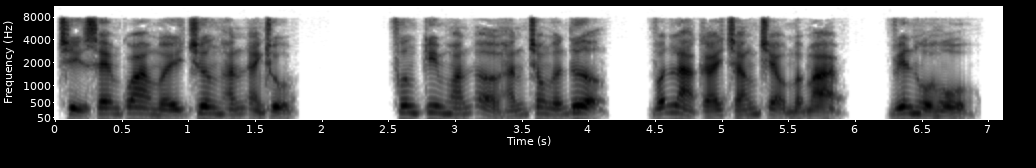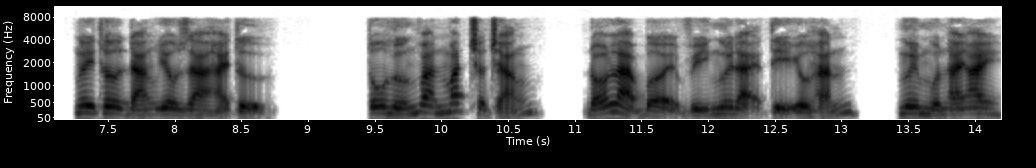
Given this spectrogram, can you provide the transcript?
Chỉ xem qua mấy chương hắn ảnh chụp. Phương Kim Hoán ở hắn trong ấn tượng, vẫn là cái trắng trẻo mập mạp, viên hồ hồ, ngây thơ đáng yêu ra hải tử. Tô hướng văn mắt trợn trắng, đó là bởi vì ngươi đại tỷ yêu hắn, ngươi muốn ai ai,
